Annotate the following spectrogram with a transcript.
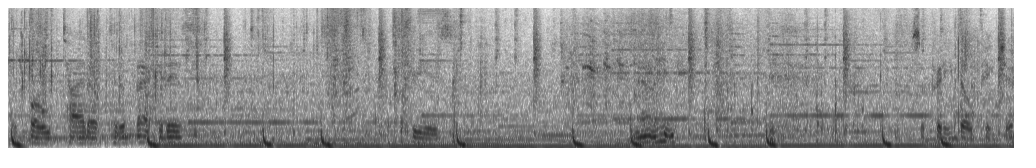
The boat tied up to the back of this. Tree is. You know what I mean? It's a pretty dope picture.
